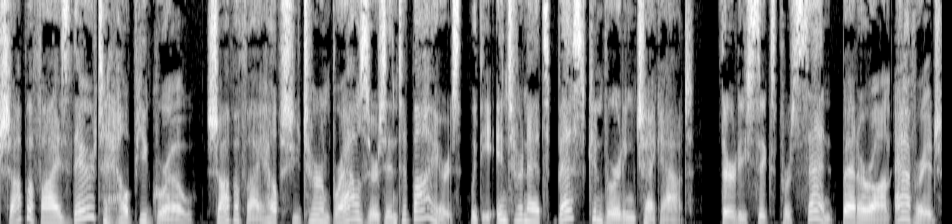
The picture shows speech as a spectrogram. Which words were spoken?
Shopify is there to help you grow. Shopify helps you turn browsers into buyers with the internet's best converting checkout. 36% better on average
